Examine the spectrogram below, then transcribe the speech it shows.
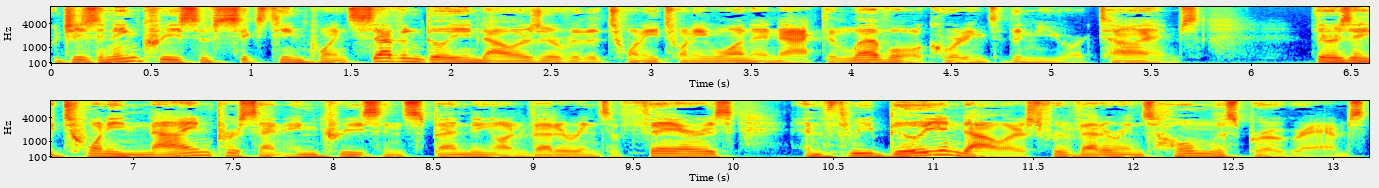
which is an increase of $16.7 billion over the 2021 enacted level, according to the New York Times. There is a 29% increase in spending on Veterans Affairs and $3 billion for veterans homeless programs.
